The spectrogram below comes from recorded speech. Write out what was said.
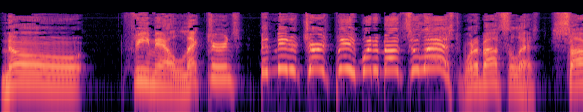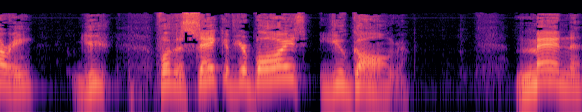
No female lecterns. But Middle Church Pete, what about Celeste? What about Celeste? Sorry, you, for the sake of your boys, you gong. Men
